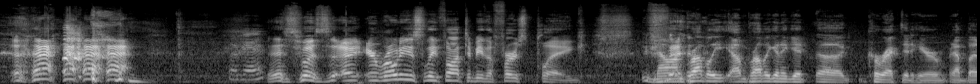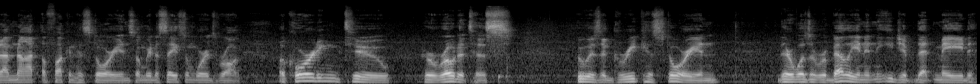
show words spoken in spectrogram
okay. This was uh, erroneously thought to be the first plague. Now I'm probably I'm probably gonna get uh, corrected here, uh, but I'm not a fucking historian, so I'm gonna say some words wrong. According to Herodotus, who is a Greek historian, there was a rebellion in Egypt that made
